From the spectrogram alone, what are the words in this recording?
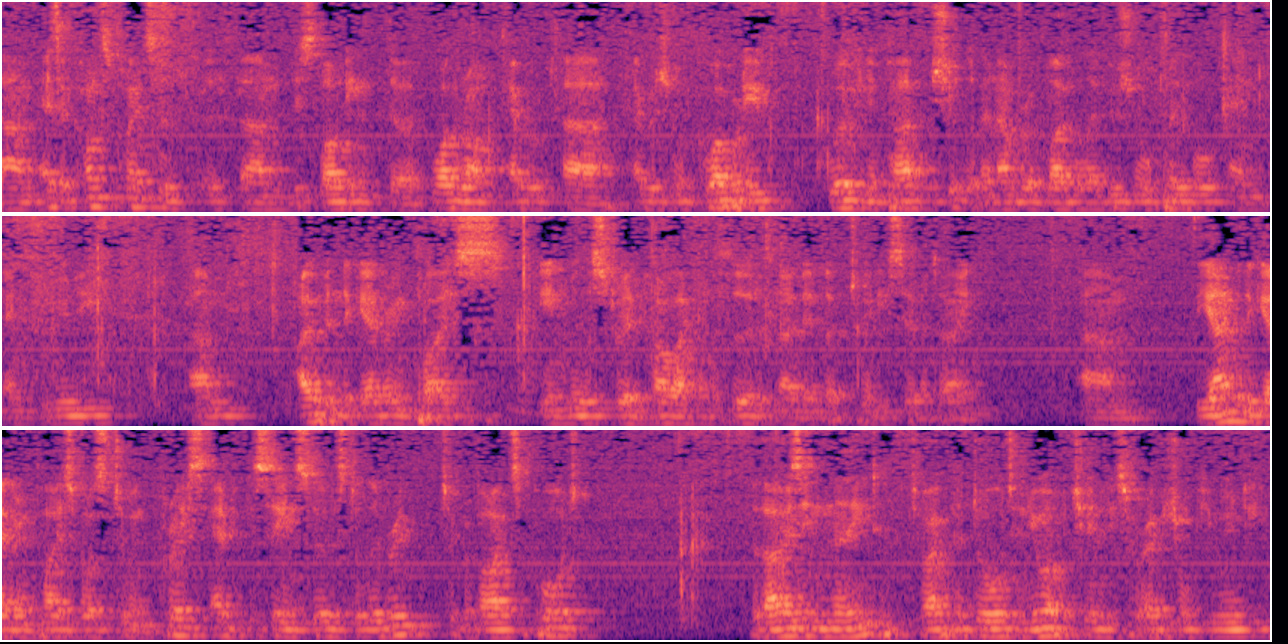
um, as a consequence of, of um, this lobbying, the Wathaurong Abor- uh, Aboriginal Cooperative, working in partnership with a number of local Aboriginal people and, and community, um, opened a gathering place in Miller Street, Colac on the 3rd of November 2017. Um, the aim of the gathering place was to increase advocacy and service delivery, to provide support for those in need, to open the door to new opportunities for Aboriginal community,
